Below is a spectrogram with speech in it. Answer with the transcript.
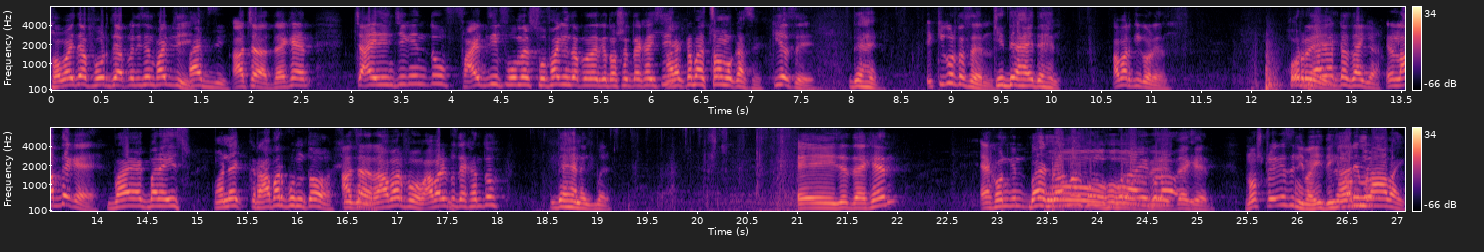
সবাই দা ফোর জি আপনি দিচ্ছেন ফাইভ জি 5G আচ্ছা দেখেন চার ইঞ্চি কিন্তু ফাইভ জি ফোমের সোফা কিন্তু আপনাদেরকে দর্শক দেখাইছি। আর একটা ভাই চমক আছে। কি আছে? দেখেন কি করতেছেন? কি দেখাই দেখেন। আবার কি করেন? ওরে একটা জায়গা। এটা লাভ দেখে? ভাই একবারে এই অনেক রাবার ফোন তো আচ্ছা রাবার ফোম আবার একটু দেখান তো। দেখেন একবার। এই যে দেখেন এখন কিন্তু ভাই, গুলা রে, এগুলা- দেখেন। নষ্ট হয়ে গেছে নি ভাই? দেখি না ভাই।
